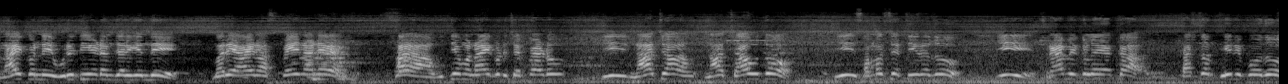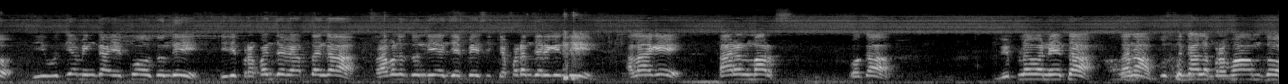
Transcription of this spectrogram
నాయకుడిని ఉరి తీయడం జరిగింది. మరి ఆయన స్పెయిన్ అనే ఉద్యమ నాయకుడు చెప్పాడు ఈ నా చా నా చావుతో ఈ సమస్య తీరదు ఈ శ్రామికుల యొక్క కష్టం తీరిపోదు ఈ ఉద్యమం ఇంకా ఎక్కువ అవుతుంది ఇది ప్రపంచవ్యాప్తంగా ప్రబలుతుంది అని చెప్పేసి చెప్పడం జరిగింది. అలాగే కారల్ మార్క్స్ ఒక విప్లవ నేత తన పుస్తకాల ప్రభావంతో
